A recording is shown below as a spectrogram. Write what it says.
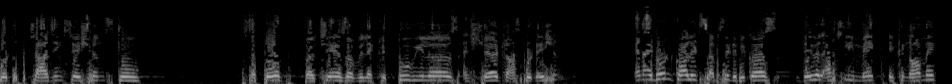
put up charging stations to support purchase of electric two-wheelers and shared transportation. And I don't call it subsidy because they will actually make economic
